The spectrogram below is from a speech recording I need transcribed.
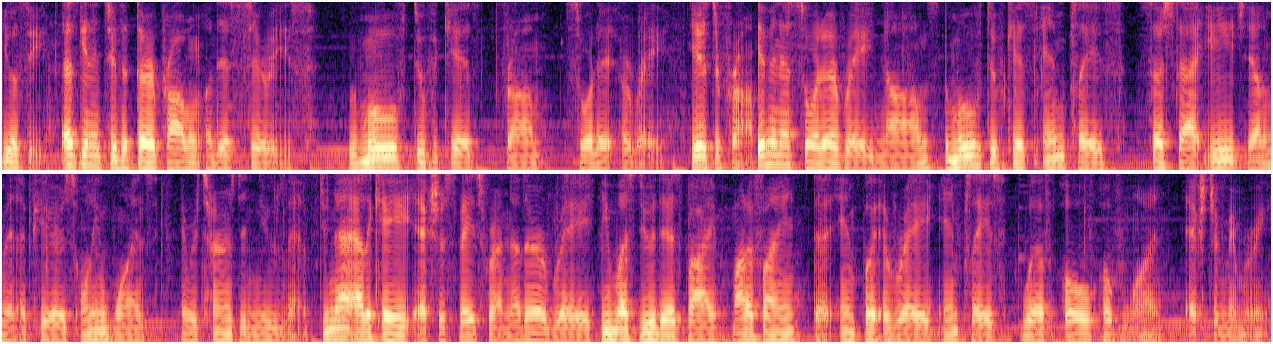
You'll see. Let's get into the third problem of this series. Remove duplicates from sorted array. Here's the prompt. Given a sorted array nums, remove duplicates in place such that each element appears only once and returns the new length. Do not allocate extra space for another array. You must do this by modifying the input array in place with O of 1 extra memory.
